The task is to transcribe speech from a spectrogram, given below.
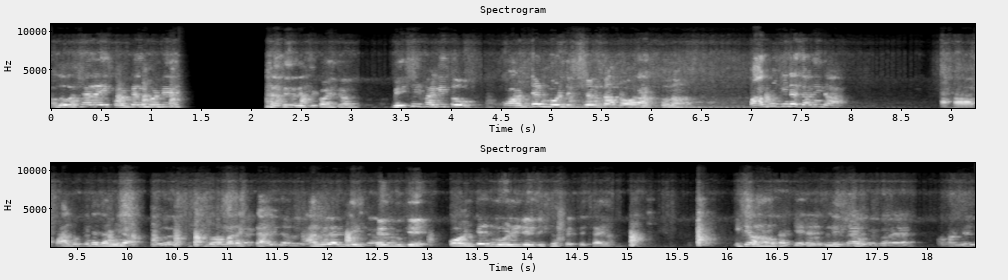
ভালোবাসার এই কন্টেন্ট মনিটাইজেশন কয়জন? বেশিরভাগই তো কন্টেন্ট মনিটাইজেশন না পাওয়ার আসতো না। পারব কিনা জানি না। আহা পারব কিনা জানি না। প্রশ্ন আমার একটাই। আমি একদিন ফেসবুকে কন্টেন্ট মনিটাইজেশন পেতে চাই। এটা লিস্ট একটা ভান্ডারি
